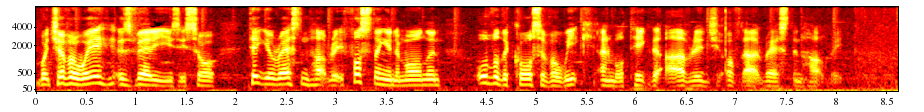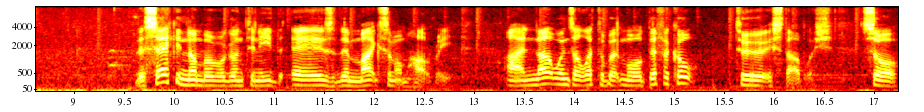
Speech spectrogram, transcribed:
Whichever way is very easy. So take your resting heart rate first thing in the morning over the course of a week and we'll take the average of that resting heart rate. The second number we're going to need is the maximum heart rate and that one's a little bit more difficult to establish. So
